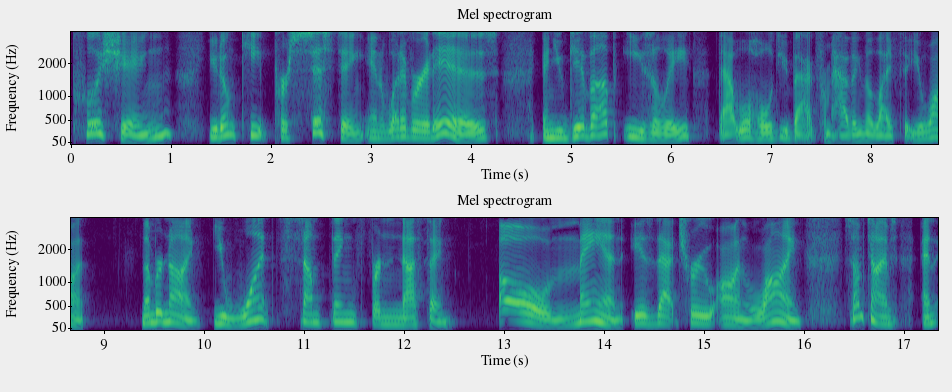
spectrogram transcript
pushing, you don't keep persisting in whatever it is, and you give up easily, that will hold you back from having the life that you want. Number nine, you want something for nothing. Oh man, is that true online? Sometimes, and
